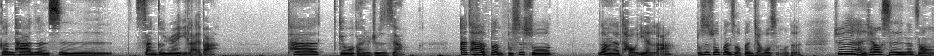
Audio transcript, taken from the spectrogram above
跟他认识。三个月以来吧，他给我感觉就是这样。啊，他的笨不是说让人家讨厌啦，不是说笨手笨脚或什么的，就是很像是那种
